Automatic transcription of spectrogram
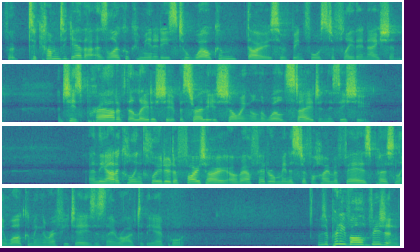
for, to come together as local communities to welcome those who have been forced to flee their nation. And she's proud of the leadership Australia is showing on the world stage in this issue. And the article included a photo of our Federal Minister for Home Affairs personally welcoming the refugees as they arrived at the airport. It was a pretty bold vision.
